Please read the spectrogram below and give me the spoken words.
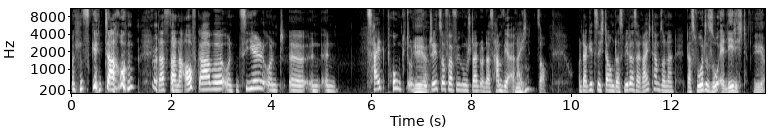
Und es geht darum, dass da eine Aufgabe und ein Ziel und äh, ein, ein Zeitpunkt und ein Ja. Budget zur Verfügung stand und das haben wir erreicht. So. Und da geht es nicht darum, dass wir das erreicht haben, sondern das wurde so erledigt. Ja.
